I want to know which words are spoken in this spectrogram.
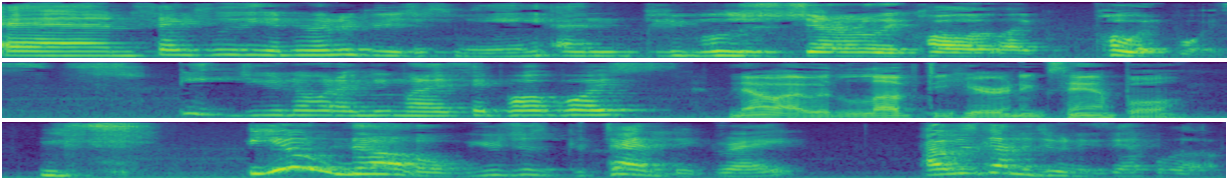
And thankfully, the internet agrees with me, and people just generally call it like poet voice. Do you know what I mean when I say poet voice? No, I would love to hear an example. you know, you're just pretending, right? I was going to do an example though.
